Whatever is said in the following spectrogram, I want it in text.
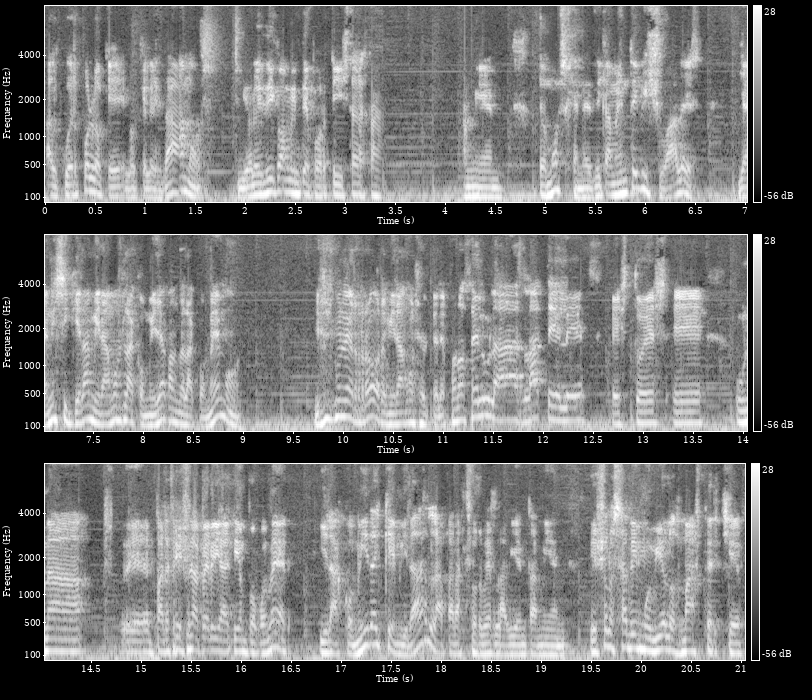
al cuerpo lo que, lo que les damos. Yo les digo a mis deportistas también, somos genéticamente visuales. Ya ni siquiera miramos la comida cuando la comemos. Y eso es un error. Miramos el teléfono celular, la tele. Esto es eh, una. Eh, parece que es una pérdida de tiempo comer. Y la comida hay que mirarla para absorberla bien también. Y eso lo saben muy bien los Masterchef.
